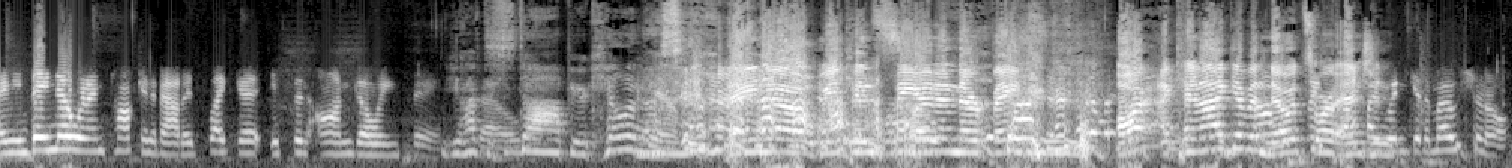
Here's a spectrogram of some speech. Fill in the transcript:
I mean, they know what I'm talking about. It's like a, it's an ongoing thing. You have to stop. You're killing us. They know. We can see it in their faces. Are- can I give a note to our engineer? I wouldn't get emotional.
